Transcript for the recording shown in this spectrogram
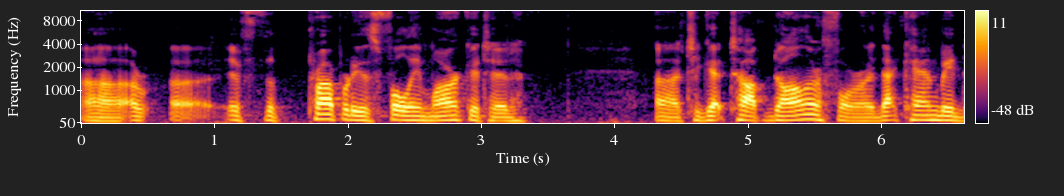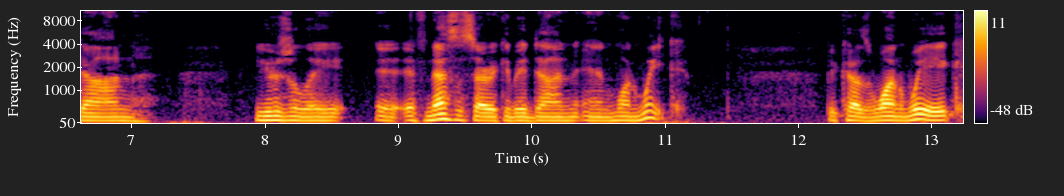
uh, uh, if the property is fully marketed uh, to get top dollar for it, that can be done usually, if necessary, can be done in one week. Because one week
